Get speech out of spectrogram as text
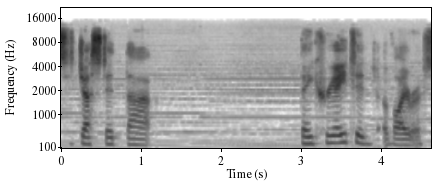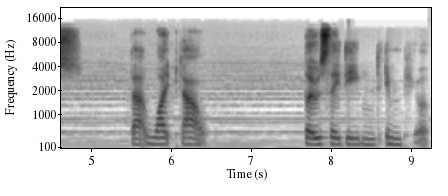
suggested that they created a virus that wiped out those they deemed impure.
